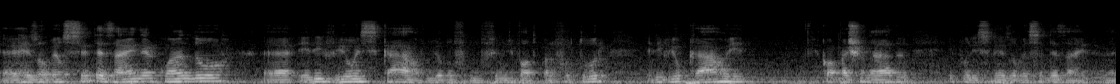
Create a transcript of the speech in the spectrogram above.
é, resolveu ser designer quando é, ele viu esse carro, viu no, no, filme De Volta para o Futuro, ele viu o carro e ficou apaixonado e por isso ele resolveu ser designer. Né?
